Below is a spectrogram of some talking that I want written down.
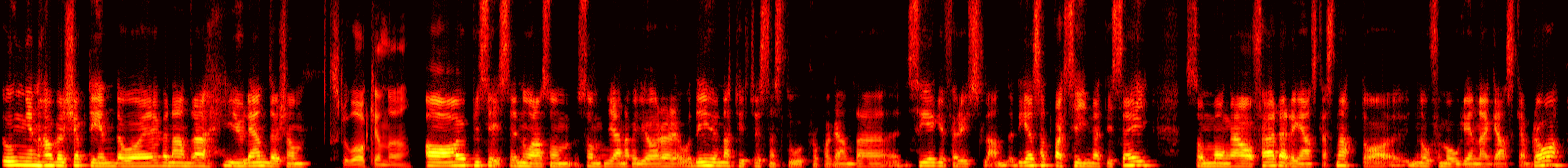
Ungern har väl köpt in det och även andra EU-länder som Slovakien då? Ja, precis. Det är några som, som gärna vill göra det. Och det är ju naturligtvis en stor propagandaseger för Ryssland. Dels att vaccinet i sig, som många avfärdade ganska snabbt, då, nog förmodligen är ganska bra.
